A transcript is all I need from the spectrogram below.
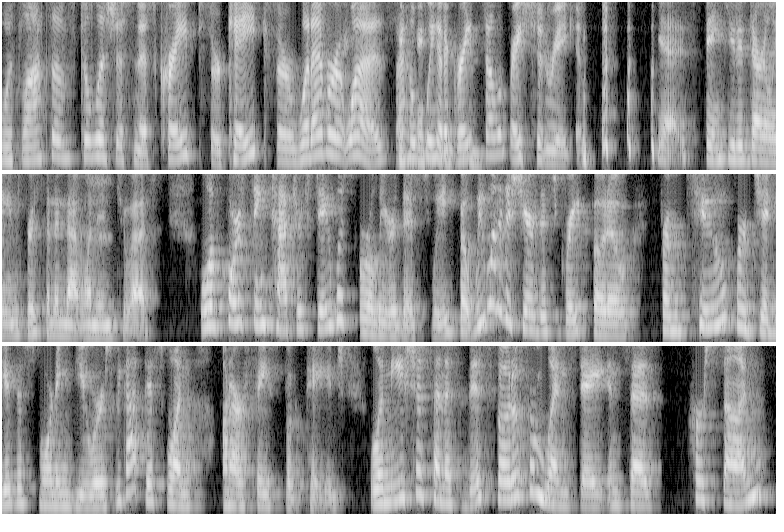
with lots of deliciousness, crepes or cakes or whatever it was. I hope we had a great celebration, Reagan. yes. Thank you to Darlene for sending that one in to us. Well, of course, St. Patrick's Day was earlier this week, but we wanted to share this great photo from two Virginia This Morning viewers. We got this one on our Facebook page. Lanisha sent us this photo from Wednesday and says, Her son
